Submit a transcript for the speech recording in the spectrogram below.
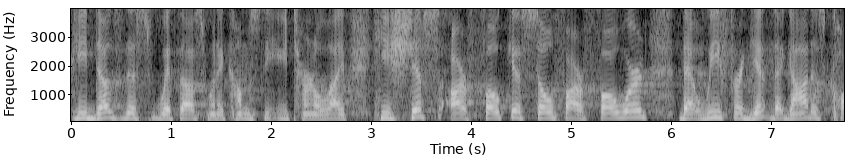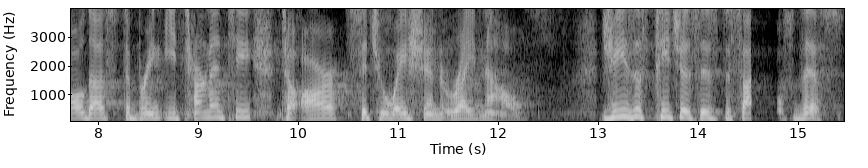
He does this with us when it comes to eternal life. He shifts our focus so far forward that we forget that God has called us to bring eternity to our situation right now. Jesus teaches his disciples this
